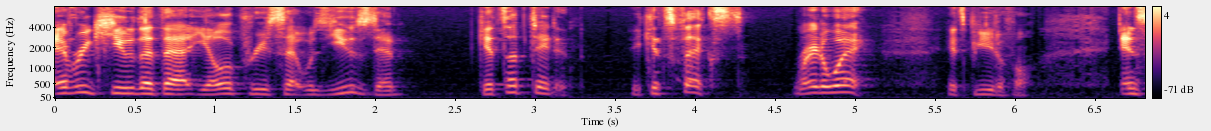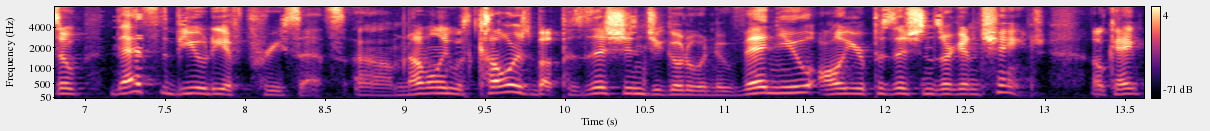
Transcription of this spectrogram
every cue that that yellow preset was used in gets updated. It gets fixed right away. It's beautiful. And so that's the beauty of presets. Um, not only with colors, but positions. You go to a new venue, all your positions are going to change. Okay.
